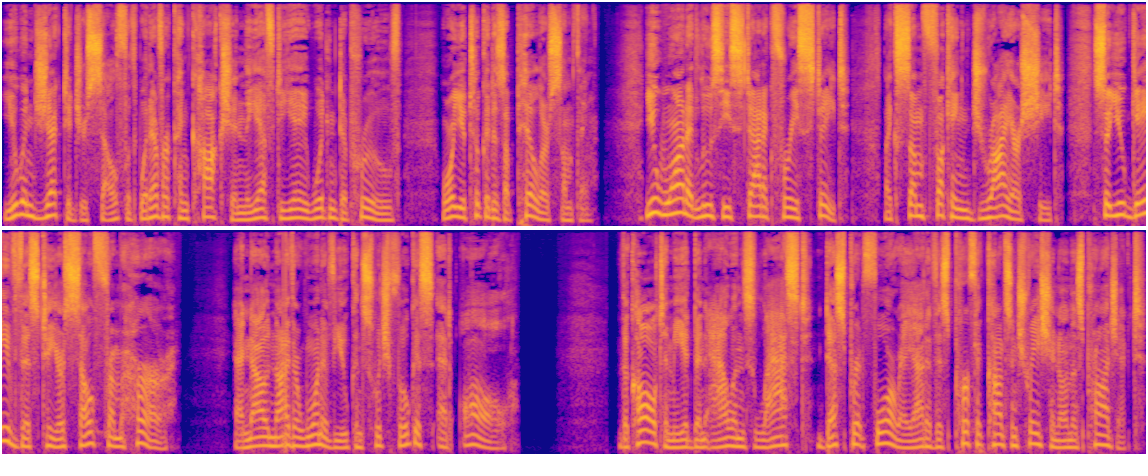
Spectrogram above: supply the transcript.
You injected yourself with whatever concoction the FDA wouldn't approve, or you took it as a pill or something. You wanted Lucy's static free state, like some fucking dryer sheet, so you gave this to yourself from her. And now neither one of you can switch focus at all. The call to me had been Alan's last, desperate foray out of his perfect concentration on this project.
